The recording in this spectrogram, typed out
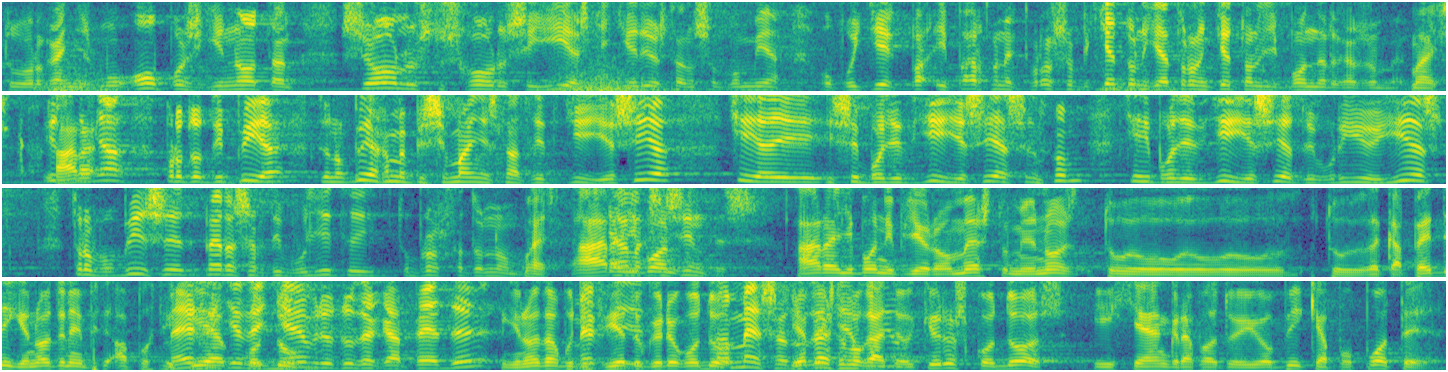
του οργανισμού, όπως γινόταν σε όλους τους χώρους υγείας και κυρίως στα νοσοκομεία, όπου εκεί εκπα- υπάρχουν εκπρόσωποι και των γιατρών και των λοιπόν εργαζομένων. Μάλιστα. Ήταν Άρα- μια πρωτοτυπία την οποία είχαμε επισημάνει στην αθλητική ηγεσία και η συμπολιτική ηγεσία, συγγνώμη, και η πολιτική ηγεσία του Υπουργείου Υγείας τροποποίησε, πέρασε από τη Βουλή τον πρόσφατο νόμο. Μάλιστα. Και Άρα, άλλαξε λοιπόν, σύνθεση. άρα λοιπόν οι πληρωμές του, μηνός- του, του 2015 γινόταν από Μέχρι θητεία και κοντού. Δεκέμβριο του 2015. Γινόταν από τη θητεία του κ. Κοντού. Τα μέσα Για του πετε μου κάτι, ο Δεκεμβρίου. κύριος Κοντός είχε έγγραφα του ΙΟΠΗ και από πότε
